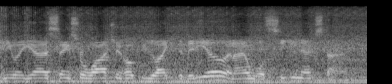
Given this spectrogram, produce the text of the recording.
anyway, guys, thanks for watching. Hope you liked the video, and I will see you next time.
